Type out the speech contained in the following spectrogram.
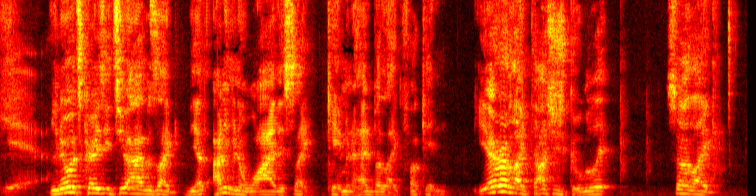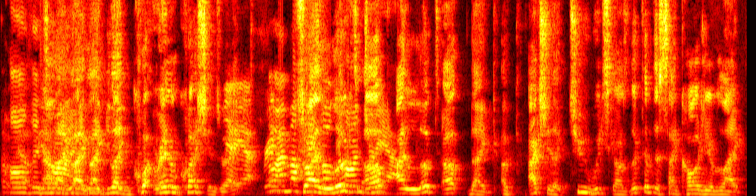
Yeah. You know what's crazy too? I was like, the oth- I don't even know why this like came in my head, but like fucking, you ever like thought just Google it? So like, All the time. know, like like like, like qu- random questions, right? yeah. Oh, I'm a So I looked up. I looked up like uh, actually like two weeks ago. I looked up the psychology of like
